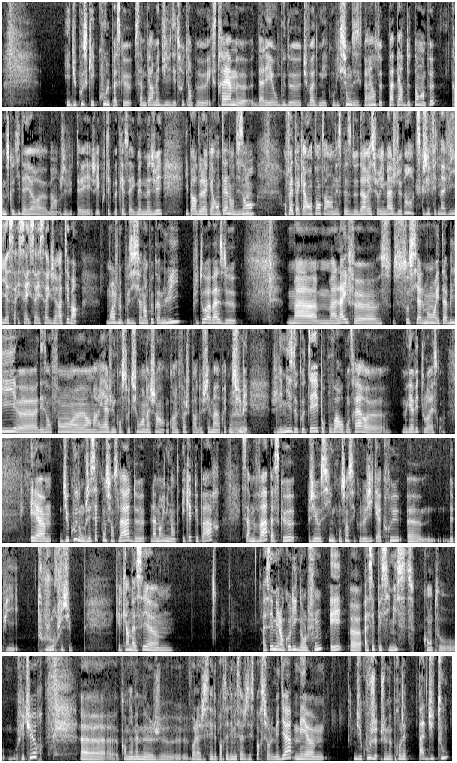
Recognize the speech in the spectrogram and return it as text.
et du coup, ce qui est cool, parce que ça me permet de vivre des trucs un peu extrêmes, d'aller au bout de, tu vois, de mes convictions, des expériences, de pas perdre de temps un peu. Comme ce que dit d'ailleurs, ben, j'ai vu que t'avais, j'ai écouté le podcast avec Ben Mazué, il parle de la quarantaine en disant, en fait, à 40 ans, t'as un espèce de d'arrêt sur image de, oh, qu'est-ce que j'ai fait de ma vie, il y a ça et ça et ça et ça que j'ai raté. Ben, moi, je me positionne un peu comme lui, plutôt à base de ma ma life euh, socialement établie, euh, des enfants, euh, un mariage, une construction, un machin. Encore une fois, je parle de schéma préconçu, mais je l'ai mise de côté pour pouvoir au contraire me gaver de tout le reste, quoi. Et du coup, donc j'ai cette conscience-là de la mort imminente. Et quelque part, ça me va parce que j'ai aussi une conscience écologique accrue depuis toujours. Je suis quelqu'un d'assez euh, assez mélancolique dans le fond et euh, assez pessimiste quant au, futur. Euh, quand bien même je voilà j'essaye de porter des messages d'espoir sur le média, mais euh, du coup je, je me projette pas du tout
